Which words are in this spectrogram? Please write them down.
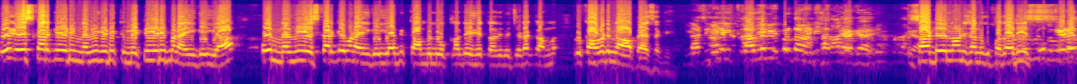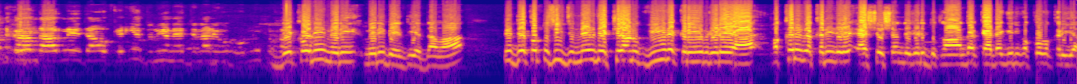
ਉਹ ਇਸ ਕਰਕੇ ਜਿਹੜੀ ਨਵੀਂ ਜਿਹੜੀ ਕਮੇਟੀ ਜਿਹੜੀ ਬਣਾਈ ਗਈ ਆ ਉਹ ਨਵੀਂ ਇਸ ਕਰਕੇ ਬਣਾਈ ਗਈ ਆ ਵੀ ਕੰਮ ਲੋਕਾਂ ਦੇ ਹਿੱਤਾਂ ਦੇ ਵਿੱਚ ਜਿਹੜਾ ਕੰਮ ਰੁਕਾਵਟ ਨਾ ਪੈ ਸਕੇ। ਲਾਡੀ ਜੀ ਕੱਲ ਵੀ ਪ੍ਰਧਾਨ ਥਾਪਿਆ ਗਿਆ ਹੈ। ਸਾਡੇ ਵੱਲੋਂ ਨਹੀਂ ਸਾਨੂੰ ਕੋਈ ਪਤਾ ਜੀ। ਕਿਹੜੇ ਦੁਕਾਨਦਾਰ ਨੇ ਜਾਂ ਉਹ ਕਿਹੜੀਆਂ ਦੁਨੀਆ ਨੇ ਜਿਨ੍ਹਾਂ ਨੇ ਉਹਨੂੰ ਦੇਖੋ ਜੀ ਮੇਰੀ ਮੇਰੀ ਬੇਨਤੀ ਇਦਾਂ ਵਾ ਵੀ ਦੇਖੋ ਤੁਸੀਂ ਜਿੰਨੇ ਵੀ ਦੇਖਿਆ ਉਹਨੂੰ 20 ਦੇ ਕਰੀਬ ਜਿਹੜੇ ਆ, ਵੱਖਰੀ ਵੱਖਰੀ ਜਿਹੜੇ ਐਸੋਸੀਏਸ਼ਨ ਦੇ ਜਿਹੜੇ ਦੁਕਾਨਦਾਰ ਕੈਟਾਗਰੀ ਵੱਖੋ ਵੱਖਰੀ ਆ।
